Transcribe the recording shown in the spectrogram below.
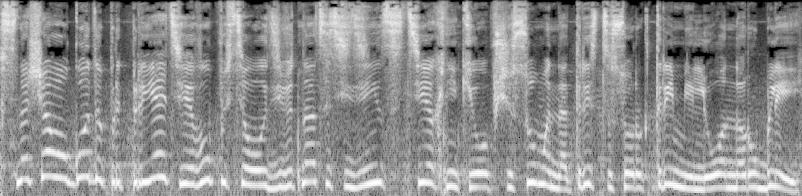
С начала года предприятие выпустило 19 единиц техники общей суммы на 343 миллиона рублей.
